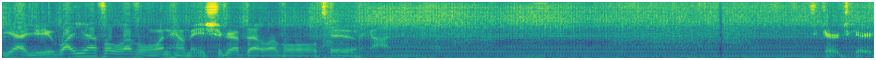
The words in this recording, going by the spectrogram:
Yeah, you. Why you have a level one helmet? You should grab that level two. Oh my god. Skirt, skirt.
